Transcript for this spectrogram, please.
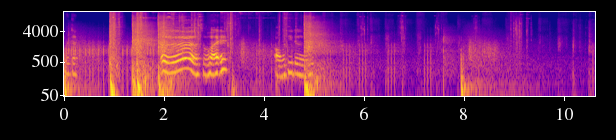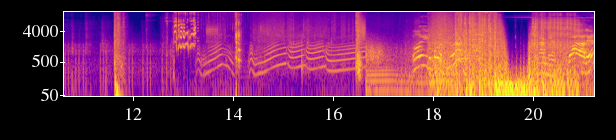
มันจะ เออ สวย ออกมาที่เดิม เอ้ยระเบิดเพื่อนนั่นไงว่าแล้ว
